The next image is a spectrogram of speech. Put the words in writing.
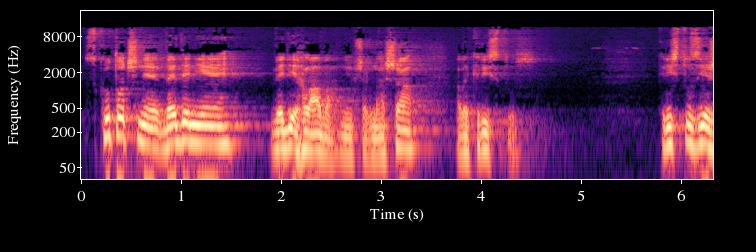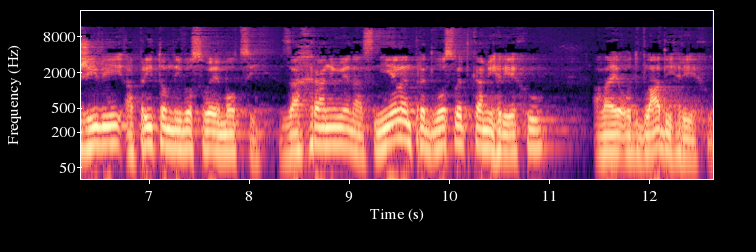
Skutočne vedenie vedie hlava, nie však naša, ale Kristus. Kristus je živý a prítomný vo svojej moci. Zachraňuje nás nielen pred dôsledkami hriechu, ale aj od vlády hriechu.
